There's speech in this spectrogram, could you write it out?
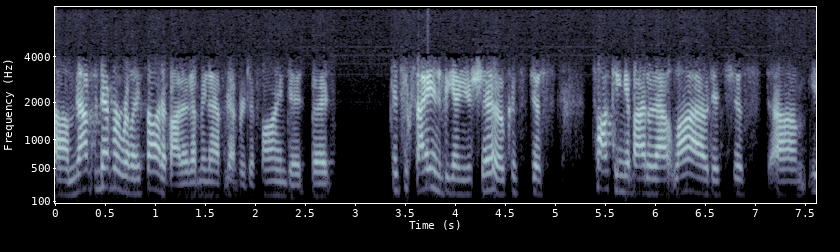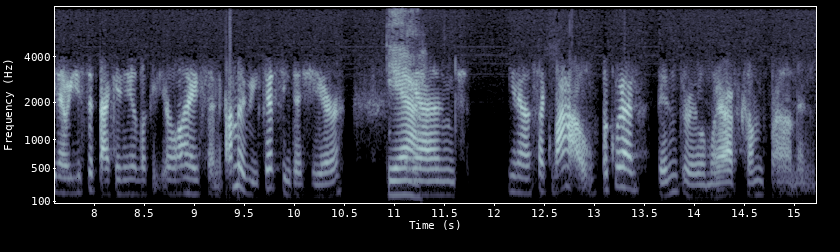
um, I've never really thought about it. I mean, I've never defined it, but it's exciting to be on your show because just talking about it out loud, it's just, um, you know, you sit back and you look at your life, and I'm going to be 50 this year. Yeah. And, you know, it's like, wow, look what I've been through and where I've come from. And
